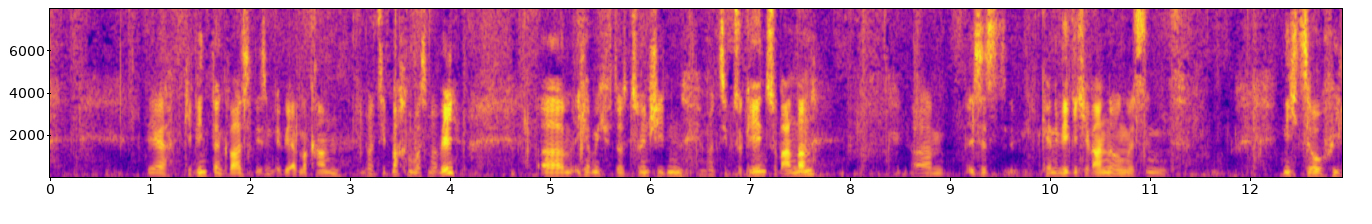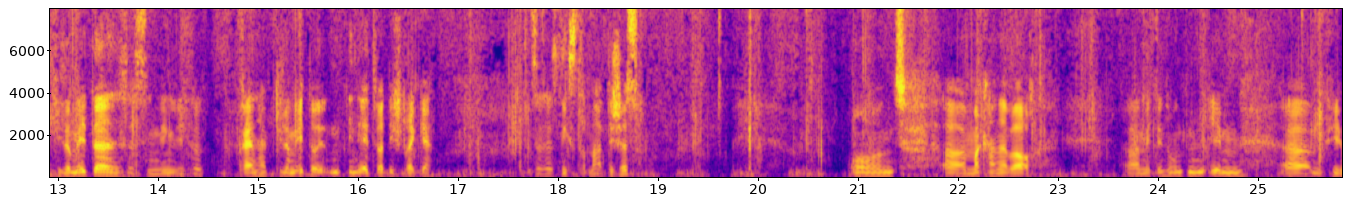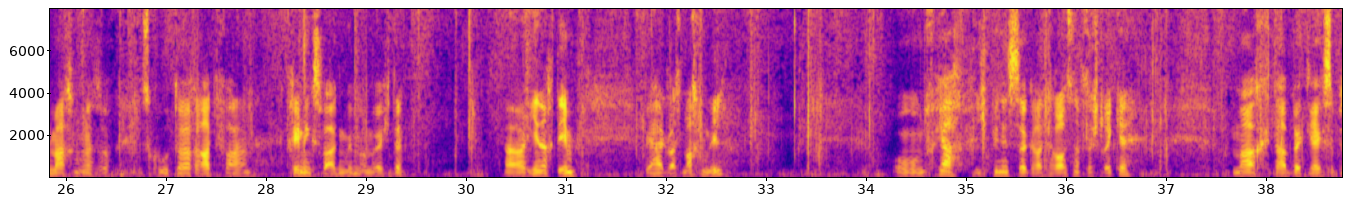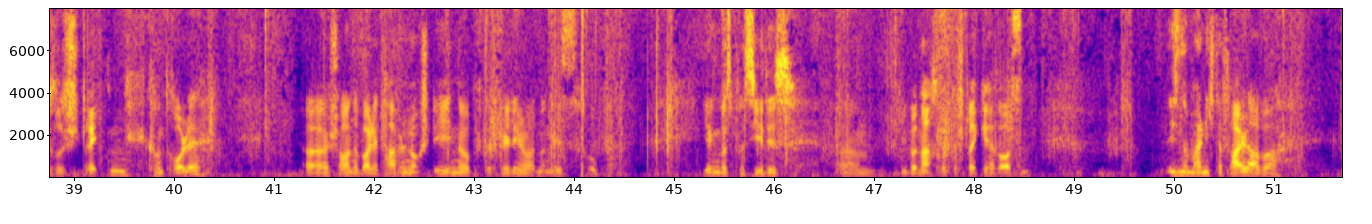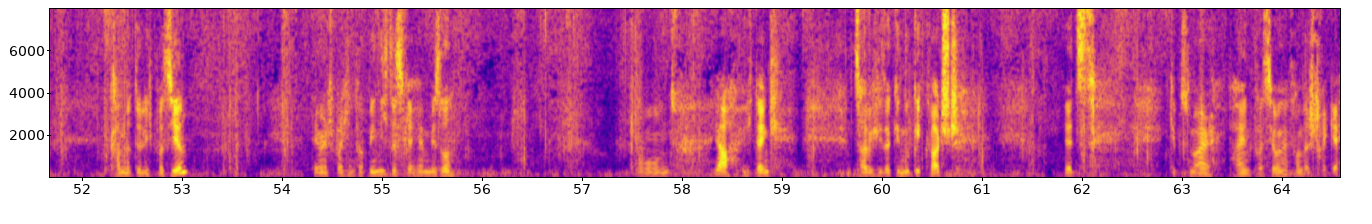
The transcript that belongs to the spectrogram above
der gewinnt dann quasi diesen Bewerb. Man kann im Prinzip machen, was man will. Ähm, ich habe mich dazu entschieden, im Prinzip zu gehen, zu wandern. Ähm, ist jetzt keine wirkliche Wanderung, es sind nicht so viele Kilometer, es sind irgendwie so dreieinhalb Kilometer in, etwa die Strecke. Das ist nichts Dramatisches. Und äh, man kann aber auch äh, mit den Hunden eben äh, viel machen, also Scooter, Radfahren, Trainingswagen, wenn man möchte. Äh, je nachdem, wer halt was machen will. Und ja, ich bin jetzt da gerade draußen auf der Strecke, mache dabei gleich so ein bisschen Streckenkontrolle, äh, schauen, ob alle Tafeln noch stehen, ob der Trail in Ordnung ist, ob irgendwas passiert ist ähm, über Nacht auf der Strecke heraus. Ist normal nicht der Fall, aber kann natürlich passieren. Dementsprechend verbinde ich das gleich ein bisschen. Und ja, ich denke, habe ich wieder genug gequatscht. Jetzt gibt es mal ein paar Impressionen von der Strecke.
